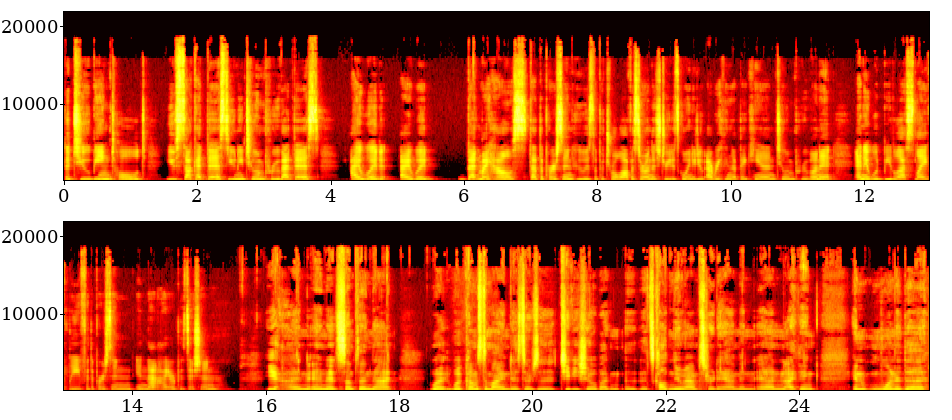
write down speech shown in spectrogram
the two being told you suck at this, you need to improve at this. I would I would bet my house that the person who is the patrol officer on the street is going to do everything that they can to improve on it and it would be less likely for the person in that higher position. Yeah, and and it's something that what what comes to mind is there's a TV show by it's called New Amsterdam, and and I think in one of the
